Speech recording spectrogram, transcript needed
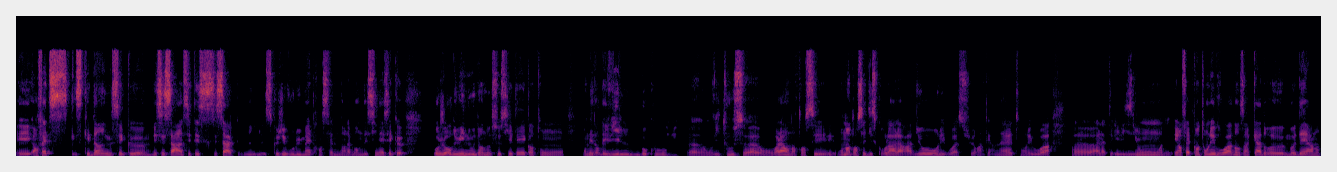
Et en fait, ce, ce qui est dingue, c'est que, et c'est ça, c'était, c'est ça ce que j'ai voulu mettre en scène dans la bande dessinée, c'est que aujourd'hui, nous, dans nos sociétés, quand on, on est dans des villes, beaucoup, euh, on vit tous, euh, on, voilà, on entend ces, on entend ces discours-là à la radio, on les voit sur Internet, on les voit euh, à la télévision. Et en fait, quand on les voit dans un cadre moderne,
